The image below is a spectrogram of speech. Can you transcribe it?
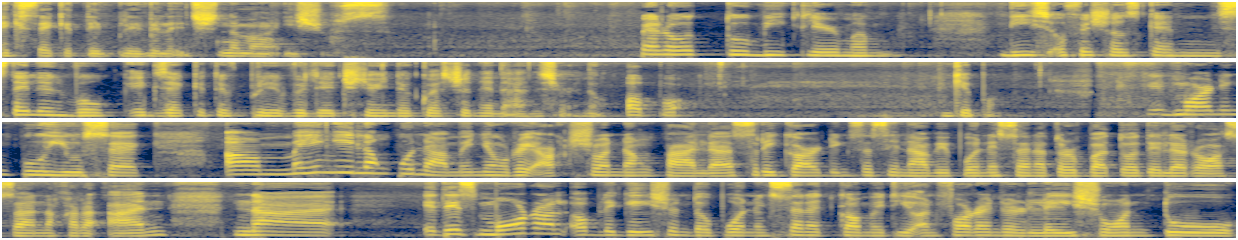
executive privilege na mga issues. Pero to be clear, ma'am, these officials can still invoke executive privilege during the question and answer, no? Opo. Thank you po. Good morning po, Yusek. Um, mahingi lang po namin yung reaction ng Palas regarding sa sinabi po ni Senator Bato de la Rosa nakaraan na it is moral obligation daw po ng Senate Committee on Foreign Relations to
